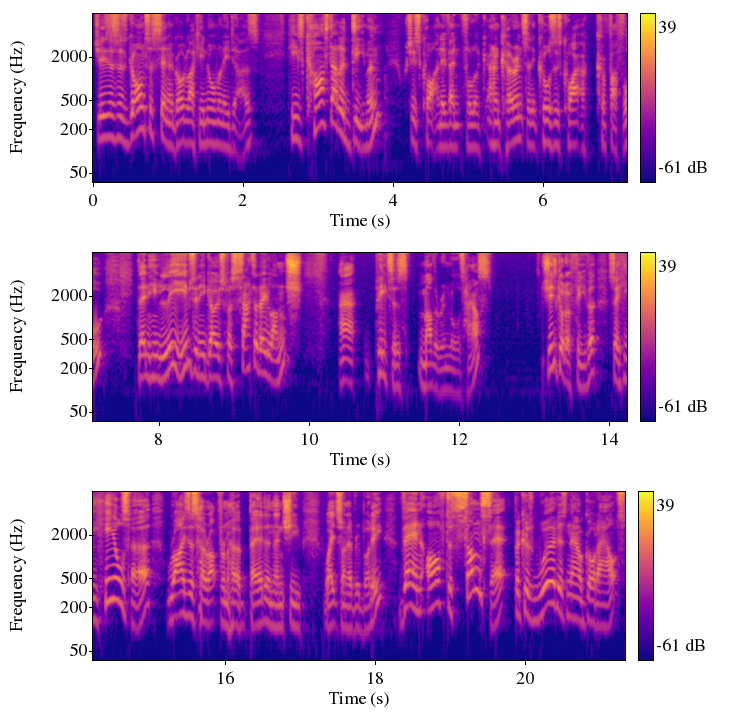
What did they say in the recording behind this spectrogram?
Jesus has gone to synagogue like he normally does. He's cast out a demon, which is quite an eventful occurrence and it causes quite a kerfuffle. Then he leaves and he goes for Saturday lunch at Peter's mother in law's house. She's got a fever, so he heals her, rises her up from her bed, and then she waits on everybody. Then, after sunset, because word has now got out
